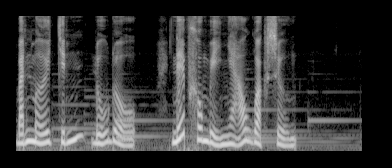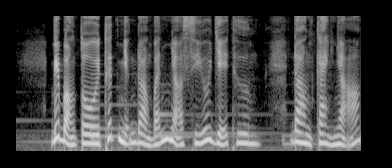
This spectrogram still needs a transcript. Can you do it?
bánh mới chín đủ độ, nếp không bị nhão hoặc sượng. Biết bọn tôi thích những đòn bánh nhỏ xíu dễ thương, đòn càng nhỏ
